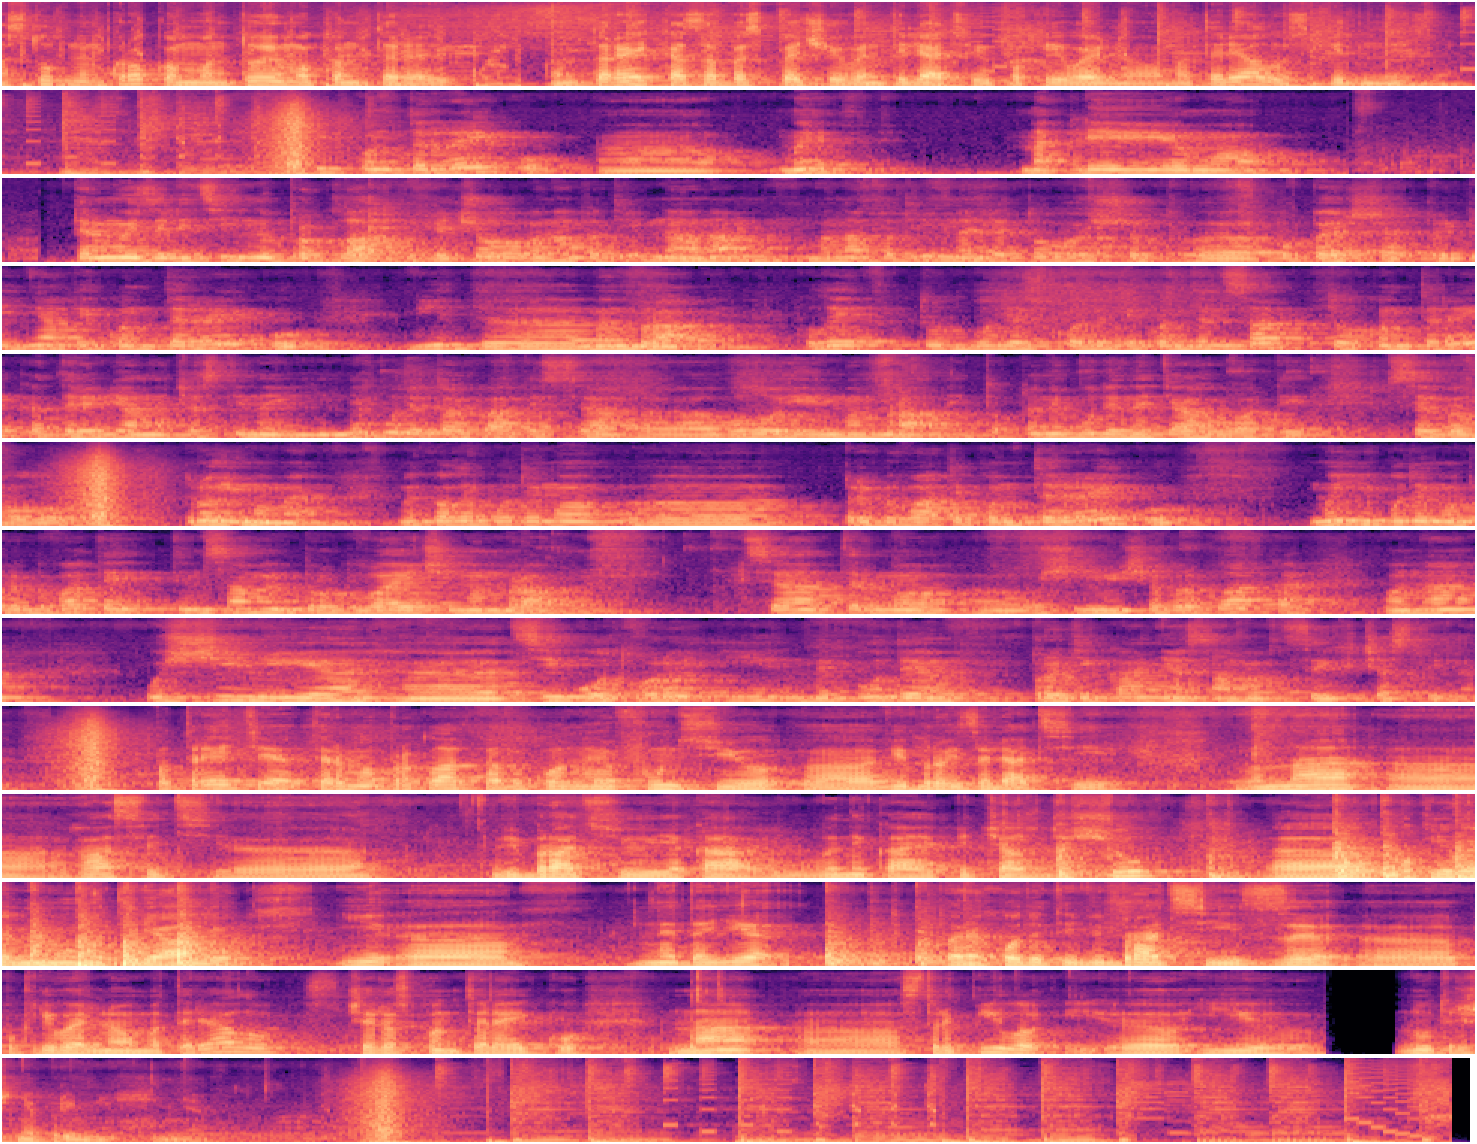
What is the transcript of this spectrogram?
Наступним кроком монтуємо контрейку. Контрейка забезпечує вентиляцію покрівельного матеріалу з-під низу. Під контрейку е, ми наклеюємо термоізоляційну прокладку. Для чого вона потрібна? Нам вона потрібна для того, щоб, е, по-перше, припідняти контрейку від е, мембрани. Коли тут буде сходити конденсат, то контрейка, дерев'яна частина її, не буде торкатися е, вологої мембрани, тобто не буде натягувати в себе вологу. Другий момент. Ми коли будемо е, прибивати контрейку, ми її будемо прибивати тим самим пробиваючи мембрану. Ця термоущільнююча прокладка вона ущільнює е, ці отвори і не буде протікання саме в цих частинах. По-третє, термопрокладка виконує функцію е, віброізоляції. Вона е, гасить вібрацію, яка виникає під час дощу в покрівельному матеріалі, і не дає переходити вібрації з покрівельного матеріалу через контрейку на стропіло і внутрішнє приміщення.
